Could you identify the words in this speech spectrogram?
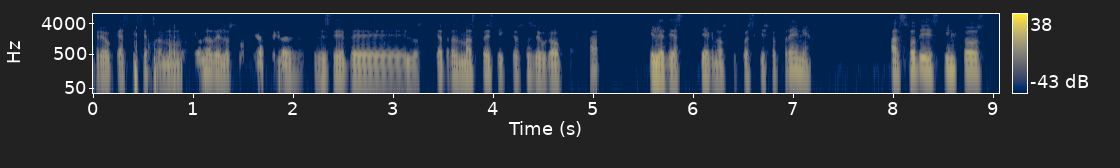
creo que así se pronuncia, uno de los psiquiatras, de, los psiquiatras más prestigiosos de Europa, y le diagnosticó esquizofrenia. Pasó distintos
